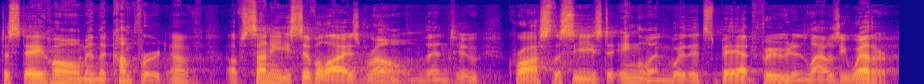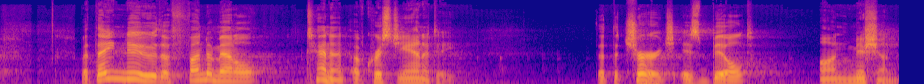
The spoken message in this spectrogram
to stay home in the comfort of, of sunny, civilized Rome than to cross the seas to England with its bad food and lousy weather. But they knew the fundamental tenet of Christianity that the church is built on mission.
